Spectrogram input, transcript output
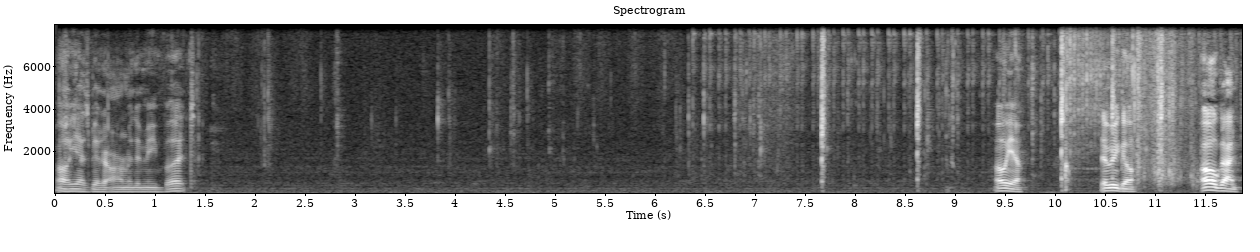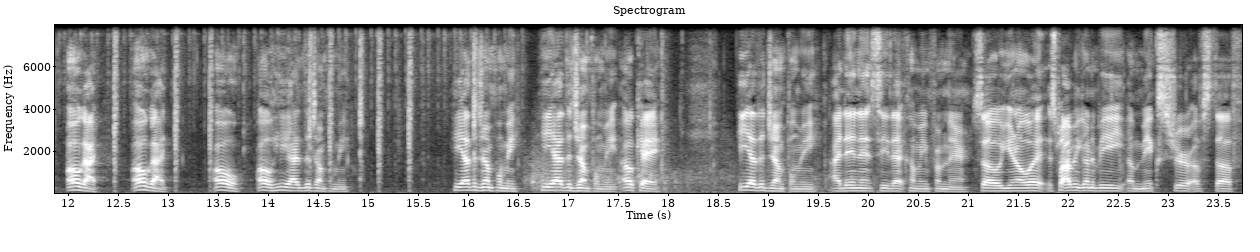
Oh, he has better armor than me, but Oh yeah. There we go. Oh god. Oh god. Oh god. Oh. Oh, he had the jump on me. He had the jump on me. He had the jump on me. Okay. He had the jump on me. I didn't see that coming from there. So, you know what? It's probably going to be a mixture of stuff.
